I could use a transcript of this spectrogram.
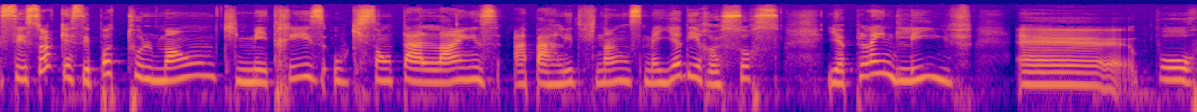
c'est sûr que c'est pas tout le monde qui maîtrise ou qui sont à l'aise à parler de finances, mais il y a des ressources. Il y a plein de livres euh, pour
